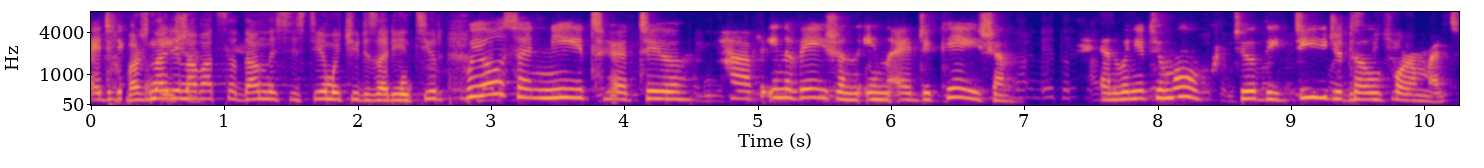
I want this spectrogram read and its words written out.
education. We also need uh, to have innovation in education and we need to move to the digital format.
